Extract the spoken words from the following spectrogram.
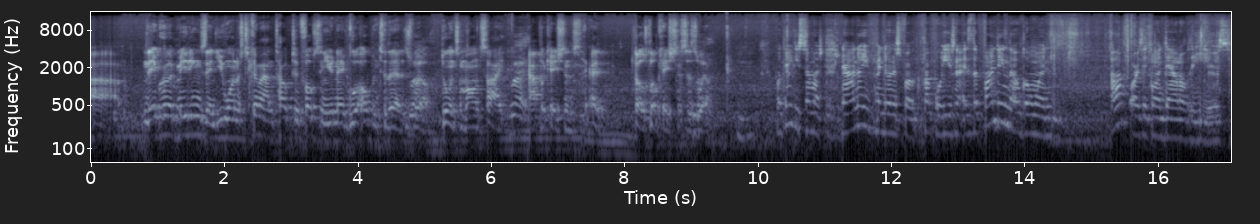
uh, neighborhood meetings and you want us to come out and talk to folks in your neighborhood, we're open to that as well. Doing some on-site Right. applications at those locations as well. Well, thank you so much. Now, I know you've been doing this for a couple of years now. Is the funding though going up or is it going down over the years?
